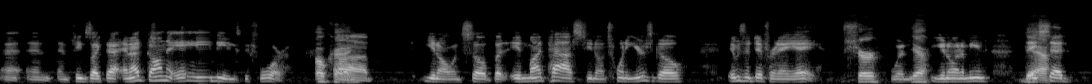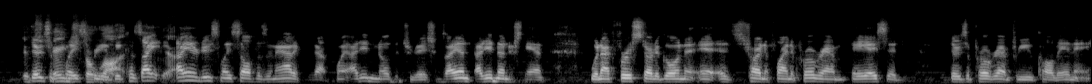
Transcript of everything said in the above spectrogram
and and, and things like that. And I've gone to AA meetings before. okay. You know, and so but in my past, you know, 20 years ago, it was a different AA. sure. When Yeah. you know what I mean? They Yeah. said It's there's a place for you because I, Yeah. I introduced myself as an addict at that point. I didn't know the traditions. I, I didn't understand when I first started going to uh, trying to find a program. AA said there's a program for you called NA.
